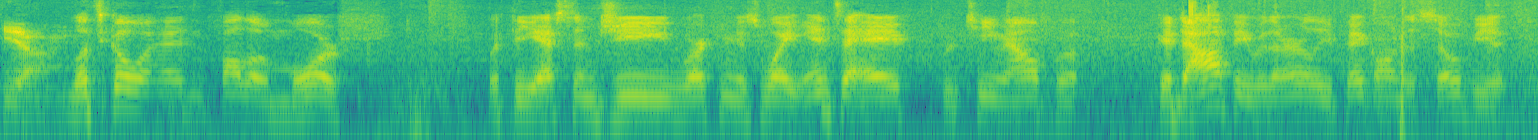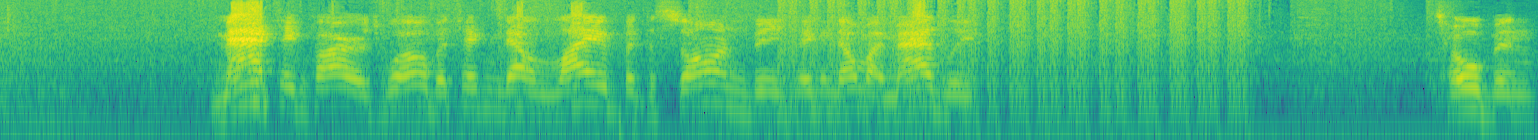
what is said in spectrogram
Yeah, Let's go ahead and follow Morph with the SMG working his way into A for Team Alfa. Gaddafi with an early pick on the Soviet. Mad taking fire as well, but taking down Light, but the Son being taken down by Madly. Tobin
